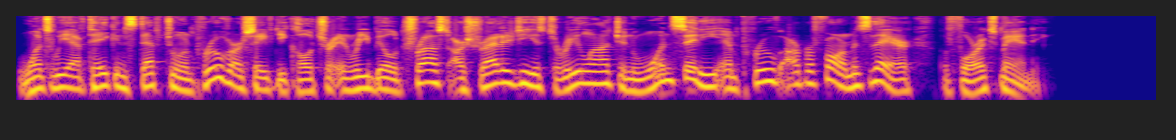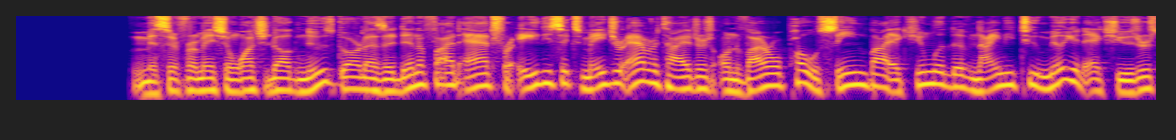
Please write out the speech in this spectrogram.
once we have taken steps to improve our safety culture and rebuild trust, our strategy is to relaunch in one city and prove our performance there before expanding. Misinformation watchdog NewsGuard has identified ads for 86 major advertisers on viral posts seen by a cumulative 92 million X users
